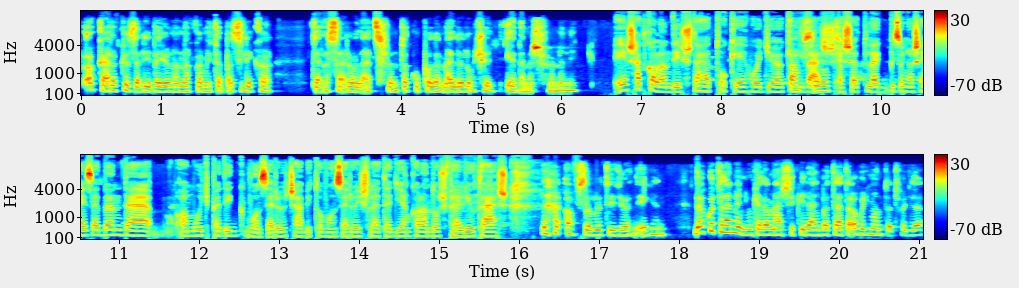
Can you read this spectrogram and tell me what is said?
akár a közelébe jön annak, amit a bazilika teraszáról látsz fönt a kupola mellől, úgyhogy érdemes fölmenni és hát kaland is, tehát oké, okay, hogy kihívás Abszolút. esetleg bizonyos helyzetben, de amúgy pedig vonzerő, csábító vonzerő is lehet egy ilyen kalandos feljutás. Abszolút így van, igen. De akkor talán menjünk el a másik irányba, tehát ahogy mondtad, hogy a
